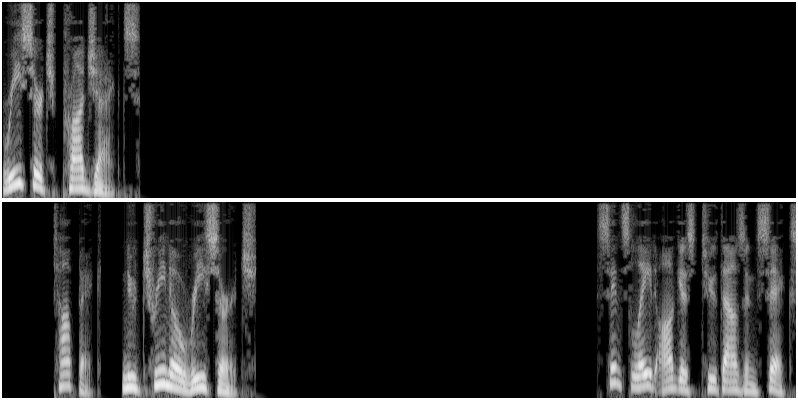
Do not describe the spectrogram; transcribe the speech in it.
Research projects Neutrino research Since late August 2006,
